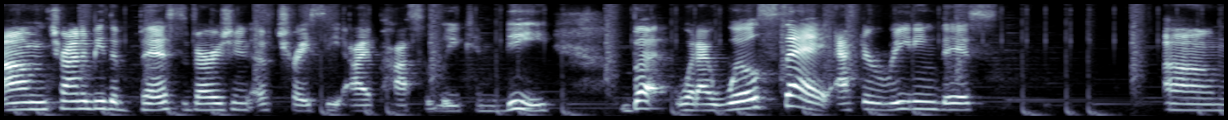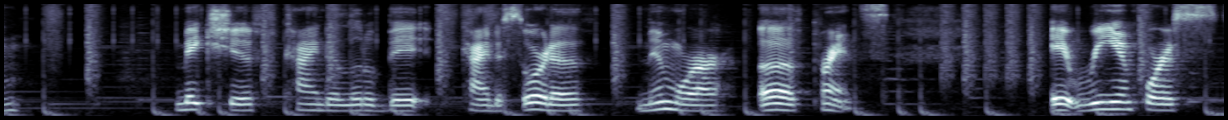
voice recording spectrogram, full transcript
I'm trying to be the best version of Tracy I possibly can be. But what I will say after reading this um makeshift kind of little bit kind of sort of memoir of Prince, it reinforced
